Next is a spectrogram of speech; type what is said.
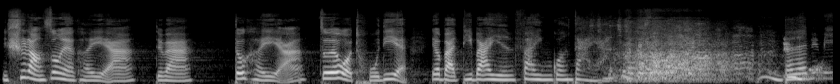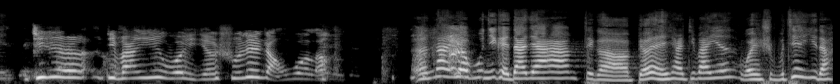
你诗朗诵也可以啊，对吧？都可以啊。作为我徒弟，要把第八音发扬光大呀。嗯，拜拜，冰冰。其实第八音我已经熟练掌握了。嗯，那要不你给大家这个表演一下第八音，我也是不介意的。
